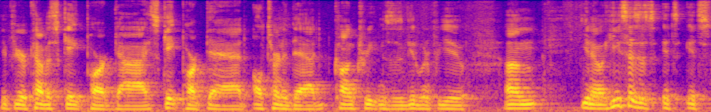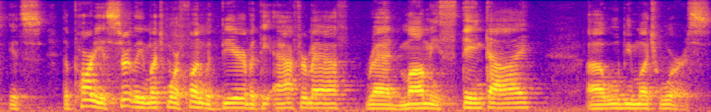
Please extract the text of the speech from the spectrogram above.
if you're kind of a skate park guy, skate park dad, alternate dad, Concretins is a good one for you. Um, you know, he says it's it's it's it's the party is certainly much more fun with beer, but the aftermath, read mommy stink eye, uh, will be much worse.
